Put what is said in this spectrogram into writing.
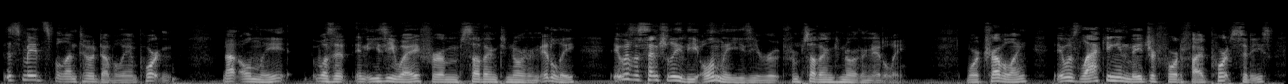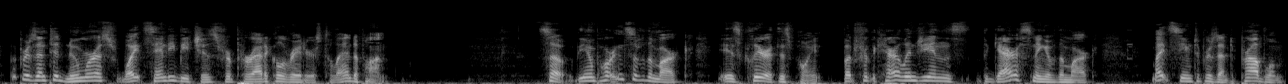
This made Spoleto doubly important. Not only was it an easy way from southern to northern Italy, it was essentially the only easy route from southern to northern Italy. More troubling, it was lacking in major fortified port cities, but presented numerous white sandy beaches for piratical raiders to land upon. So, the importance of the Mark is clear at this point, but for the Carolingians, the garrisoning of the Mark might seem to present a problem.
